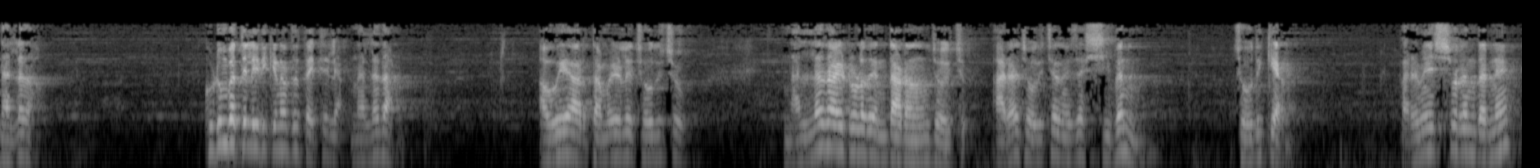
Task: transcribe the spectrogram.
നല്ലതാ. കുടുംബത്തിലിരിക്കണത് തെറ്റില്ല. നല്ലതാണ് അവയാർ തമിഴിൽ ചോദിച്ചു നല്ലതായിട്ടുള്ളത് എന്താണെന്ന് ചോദിച്ചു. ആരാ ചോദിച്ചതെന്ന് വെച്ചാൽ ശിവൻ ചോദിക്കുകയാണ്. പരമേശ്വരൻ തന്നെ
